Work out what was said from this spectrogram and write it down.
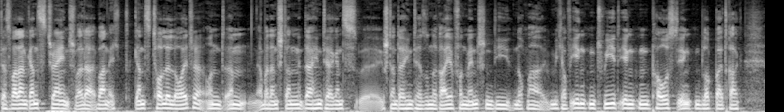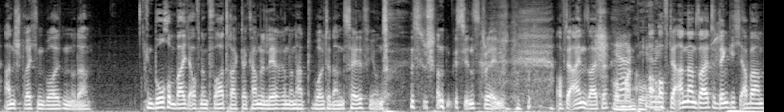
das war dann ganz strange, weil da waren echt ganz tolle Leute und ähm, aber dann stand dahinter ganz, äh, stand dahinter so eine Reihe von Menschen, die nochmal mich auf irgendeinen Tweet, irgendeinen Post, irgendeinen Blogbeitrag ansprechen wollten oder in Bochum war ich auf einem Vortrag, da kam eine Lehrerin und hat, wollte dann ein Selfie und so. Das ist schon ein bisschen strange. Auf der einen Seite. Oh Mann, Bochum. Auf der anderen Seite denke ich aber,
